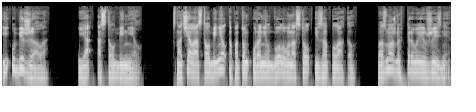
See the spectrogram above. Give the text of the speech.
и убежала. Я остолбенел. Сначала остолбенел, а потом уронил голову на стол и заплакал. Возможно, впервые в жизни.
